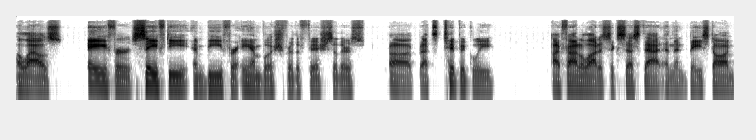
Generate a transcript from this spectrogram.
allows A for safety and B for ambush for the fish. So there's uh that's typically I found a lot of success that, and then based on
